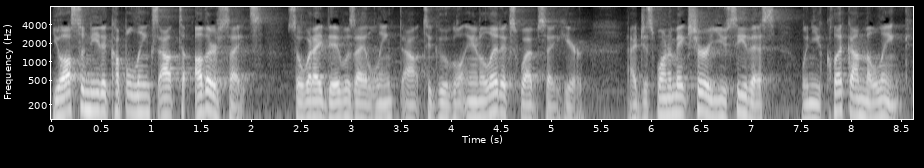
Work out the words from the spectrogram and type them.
You also need a couple links out to other sites. So what I did was I linked out to Google Analytics website here. I just want to make sure you see this. When you click on the link,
